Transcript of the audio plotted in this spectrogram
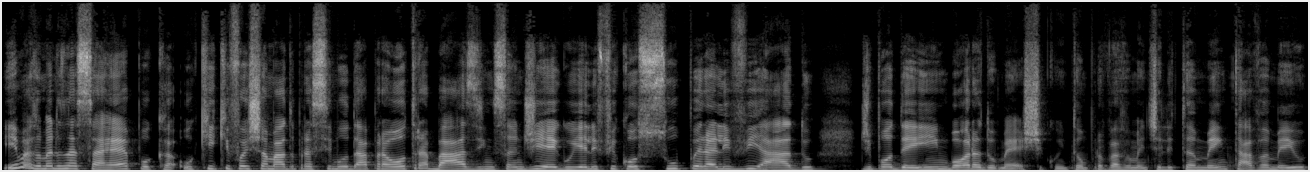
E mais ou menos nessa época, o Kiki foi chamado para se mudar para outra base em San Diego e ele ficou super aliviado de poder ir embora do México. Então, provavelmente ele também estava meio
